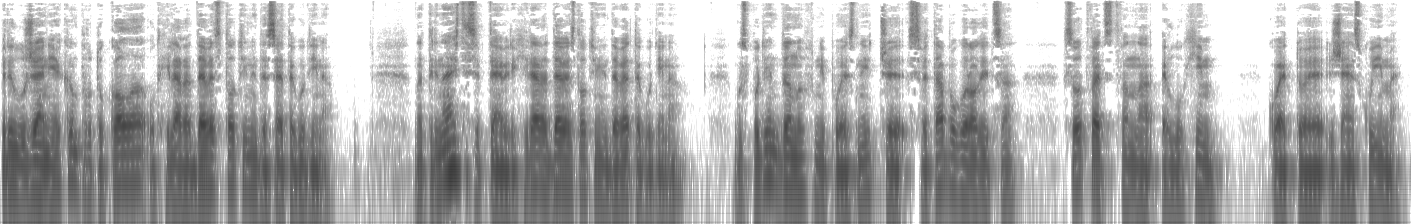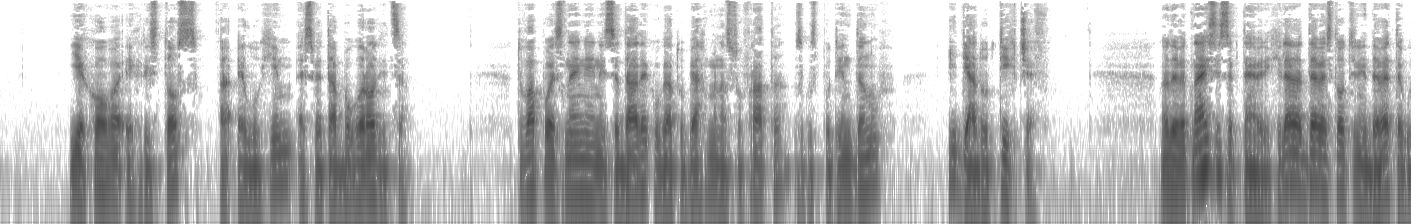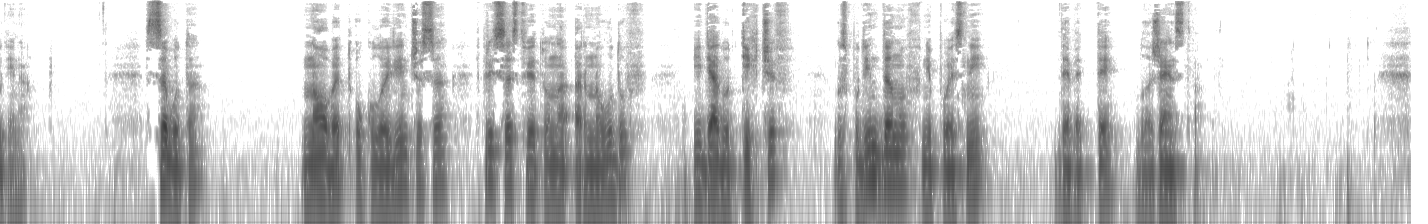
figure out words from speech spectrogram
Приложение към протокола от 1910 година. На 13 септември 1909 г. господин Дънов ни поясни, че Света Богородица съответства на Елохим, което е женско име. Яхова е Христос, а Елохим е Света Богородица. Това пояснение ни се даде, когато бяхме на Софрата с господин Дънов и дядо Тихчев. На 19 септември 1909 г. събота, на обед, около 1 часа, в присъствието на Арнаудов и дядо Тихчев, господин Дънов ни поясни деветте блаженства.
